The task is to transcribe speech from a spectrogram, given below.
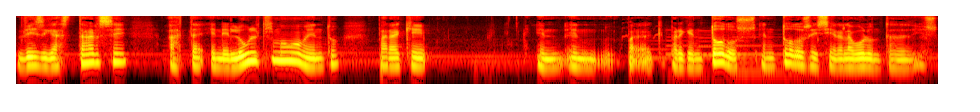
desgastarse hasta en el último momento para que para, que en todos, en todos se hiciera la voluntad de Dios.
